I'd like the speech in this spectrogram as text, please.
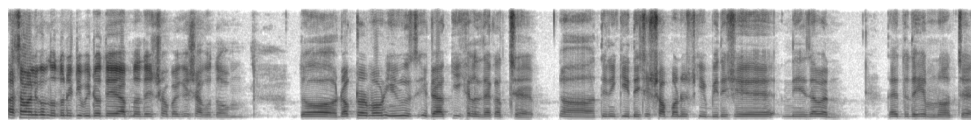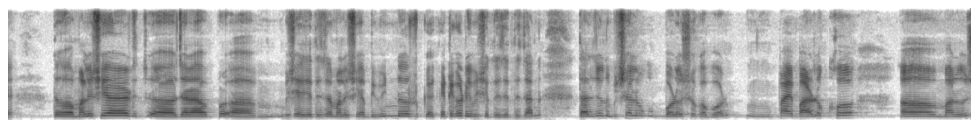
আসসালামু আলাইকুম, নতুন একটি ভিডিওতে আপনাদের সবাইকে স্বাগতম। তো ডক্টর মোহাম্মদ ইউনুস এটা কি খেলে দেখাচ্ছে? তিনি কি দেশের সব মানুষকে বিদেশে নিয়ে যাবেন? তাই তো দেখে মনে হচ্ছে। তো মালয়েশিয়ার যারা বিষয়ে যেতে চান মালয়েশিয়া বিভিন্ন ক্যাটাগরি বিষয়তে যেতে চান, তাদের জন্য বিশাল বড় সুখবর। প্রায় বারো লক্ষ মানুষ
